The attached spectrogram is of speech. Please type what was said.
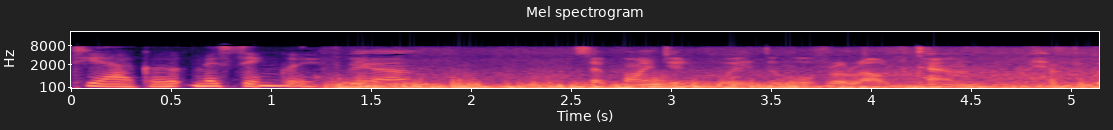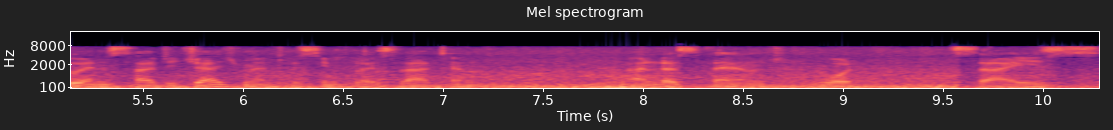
Tiago Mesingwe. We are disappointed with the overall outcome. We have to go and start a judgment, as simple as that, and understand what size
